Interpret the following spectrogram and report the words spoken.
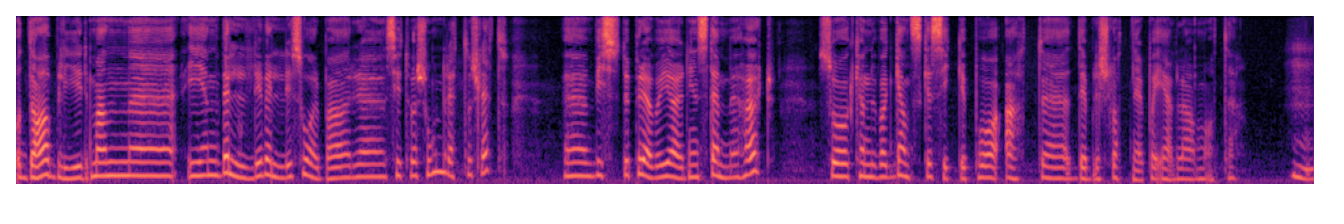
Og da blir man eh, i en veldig, veldig sårbar eh, situasjon, rett og slett. Eh, hvis du prøver å gjøre din stemme hørt, så kan du være ganske sikker på at det blir slått ned på en eller annen måte. Mm.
